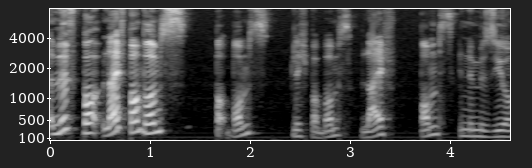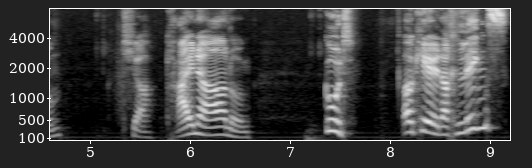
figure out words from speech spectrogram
live, bo live bomb bombs, bo bombs, nicht bomb bombs, live bombs in the museum? Tja, keine Ahnung. Gut. Okay, nach links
